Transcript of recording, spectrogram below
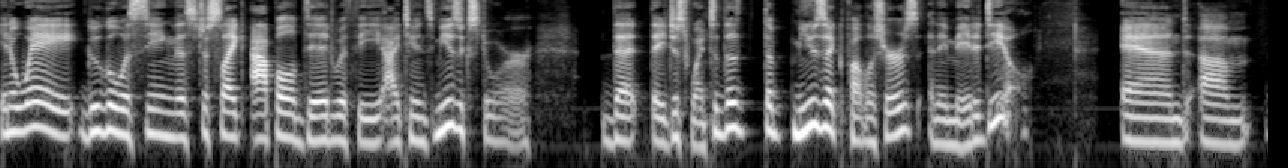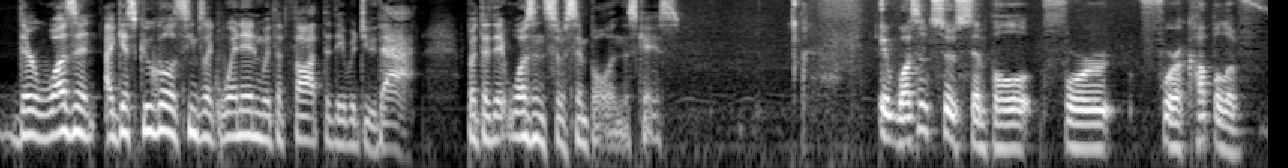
in a way Google was seeing this just like Apple did with the iTunes Music Store that they just went to the the music publishers and they made a deal. And um, there wasn't, I guess Google, it seems like, went in with the thought that they would do that, but that it wasn't so simple in this case. It wasn't so simple for for a couple of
